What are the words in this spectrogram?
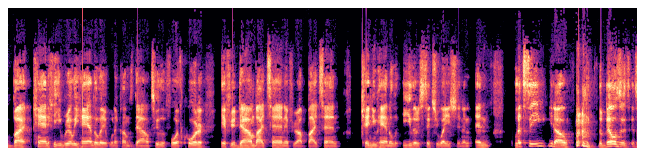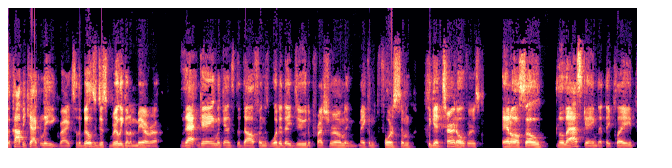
But can he really handle it when it comes down to the fourth quarter? If you're down by 10, if you're up by 10, can you handle either situation? And and let's see, you know, the Bills is it's a copycat league, right? So the Bills are just really going to mirror that game against the Dolphins. What did they do to pressure them and make them force them to get turnovers? And also the last game that they played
